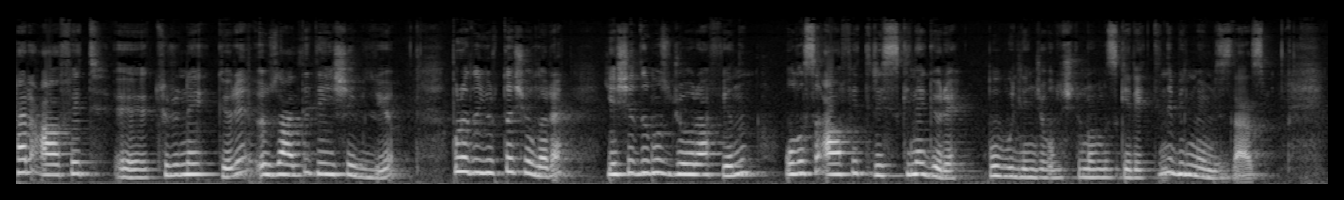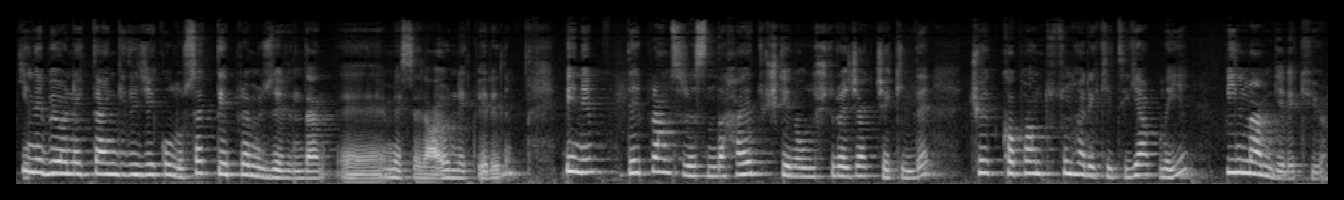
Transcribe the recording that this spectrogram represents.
her afet e, türüne göre özelde değişebiliyor. Burada yurttaş olarak yaşadığımız coğrafyanın olası afet riskine göre bu bilinci oluşturmamız gerektiğini bilmemiz lazım. Yine bir örnekten gidecek olursak deprem üzerinden e, mesela örnek verelim. Benim deprem sırasında hayat üçgeni oluşturacak şekilde çök kapan tutun hareketi yapmayı bilmem gerekiyor.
